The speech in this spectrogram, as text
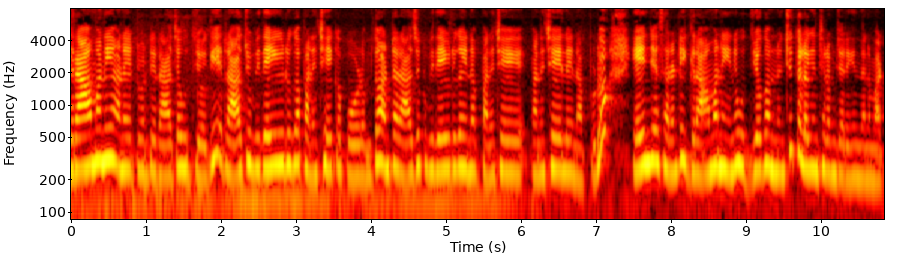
గ్రామణి అనేటువంటి రాజ ఉద్యోగి రాజు విధేయుడిగా పనిచేయకపోవడంతో అంటే రాజుకు విధేయుడిగా అయిన పనిచే పనిచేయలేనప్పుడు ఏం చేశారంటే ఈ గ్రామనీని ఉద్యోగం నుంచి తొలగించడం జరిగిందనమాట.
